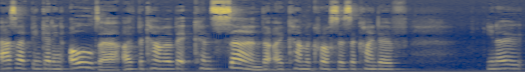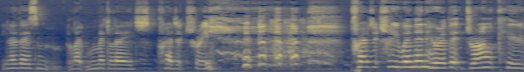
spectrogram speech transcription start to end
as I've been getting older, I've become a bit concerned that I come across as a kind of, you know, you know those like middle-aged predatory, predatory women who are a bit drunk, who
